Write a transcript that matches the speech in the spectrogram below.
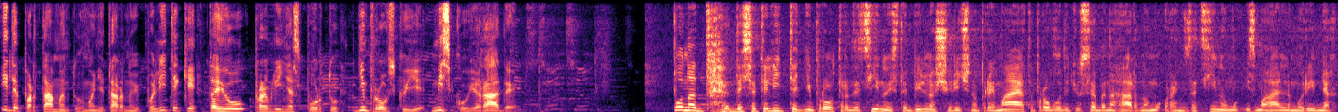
і департамент гуманітарної політики та його управління спорту Дніпровської міської ради. Понад десятиліття Дніпро традиційно і стабільно щорічно приймає та проводить у себе на гарному організаційному і змагальному рівнях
